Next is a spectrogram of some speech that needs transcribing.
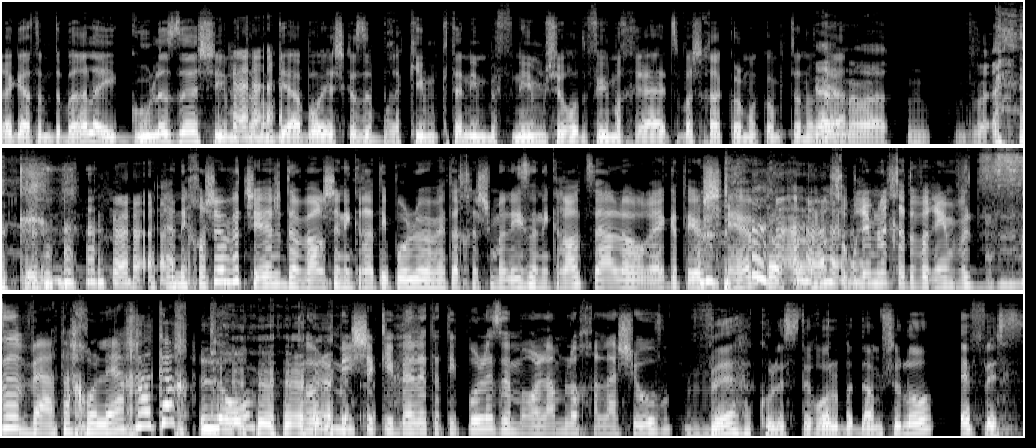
רגע, אתה מדבר על העיגול הזה, שאם אתה נוגע בו, יש כזה ברקים קטנים בפנים שרודפים אחרי האצבע שלך כל מקום שאתה נוגע? כן, נו, את- זה- אני חושבת שיש דבר שנקרא טיפול במתח חשמלי, זה נקרא הוצאה להורג, אתה יושב, מחברים לך דברים. ואתה חולה אחר כך? לא. כל מי שקיבל את הטיפול הזה מעולם לא חלה שוב. והכולסטרול בדם שלו, אפס.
